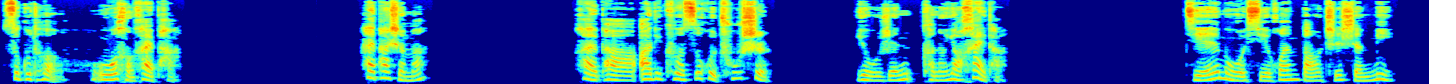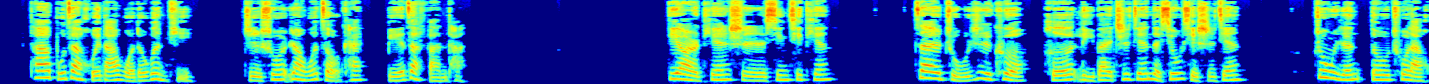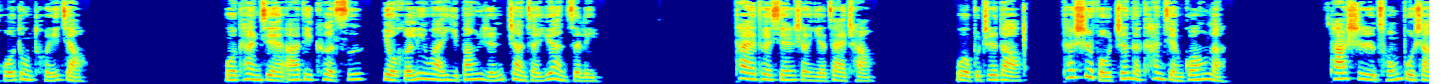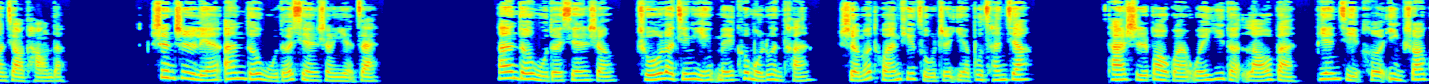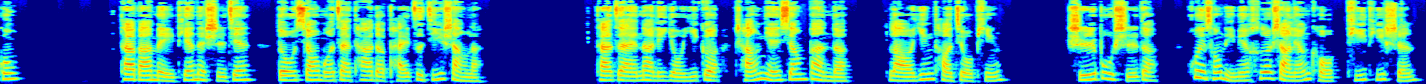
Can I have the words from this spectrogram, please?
斯库特，我很害怕。害怕什么？害怕阿迪克斯会出事，有人可能要害他。杰姆喜欢保持神秘，他不再回答我的问题，只说让我走开，别再烦他。第二天是星期天，在主日课和礼拜之间的休息时间，众人都出来活动腿脚。我看见阿迪克斯又和另外一帮人站在院子里。泰特先生也在场，我不知道他是否真的看见光了。他是从不上教堂的，甚至连安德伍德先生也在。安德伍德先生除了经营梅科姆论坛，什么团体组织也不参加。他是报馆唯一的老板、编辑和印刷工。他把每天的时间。都消磨在他的牌子机上了。他在那里有一个常年相伴的老樱桃酒瓶，时不时的会从里面喝上两口提提神。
